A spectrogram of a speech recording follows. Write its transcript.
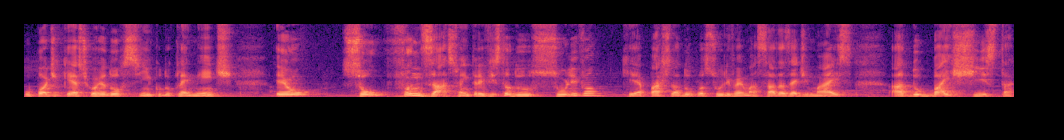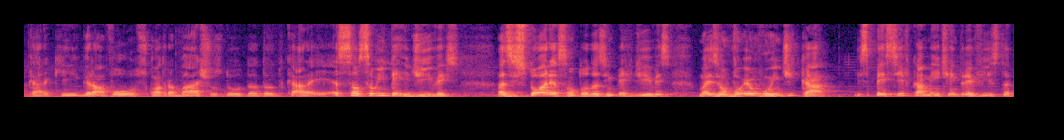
o podcast Corredor 5 do Clemente. Eu sou fanzaço. A entrevista do Sullivan, que é parte da dupla Sullivan e Massadas, é demais. A do baixista, cara, que gravou os contrabaixos do. do, do cara, é, são, são imperdíveis. As histórias são todas imperdíveis, mas eu vou, eu vou indicar especificamente a entrevista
